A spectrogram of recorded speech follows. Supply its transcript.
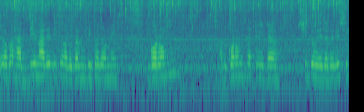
এভাবে হাত দিয়ে নাড়িয়ে দিতে হবে, কারণ ভিতরে অনেক গরম, আর গরম থাকলে এটা সিদ্ধ হয়ে যাবে বেশি।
